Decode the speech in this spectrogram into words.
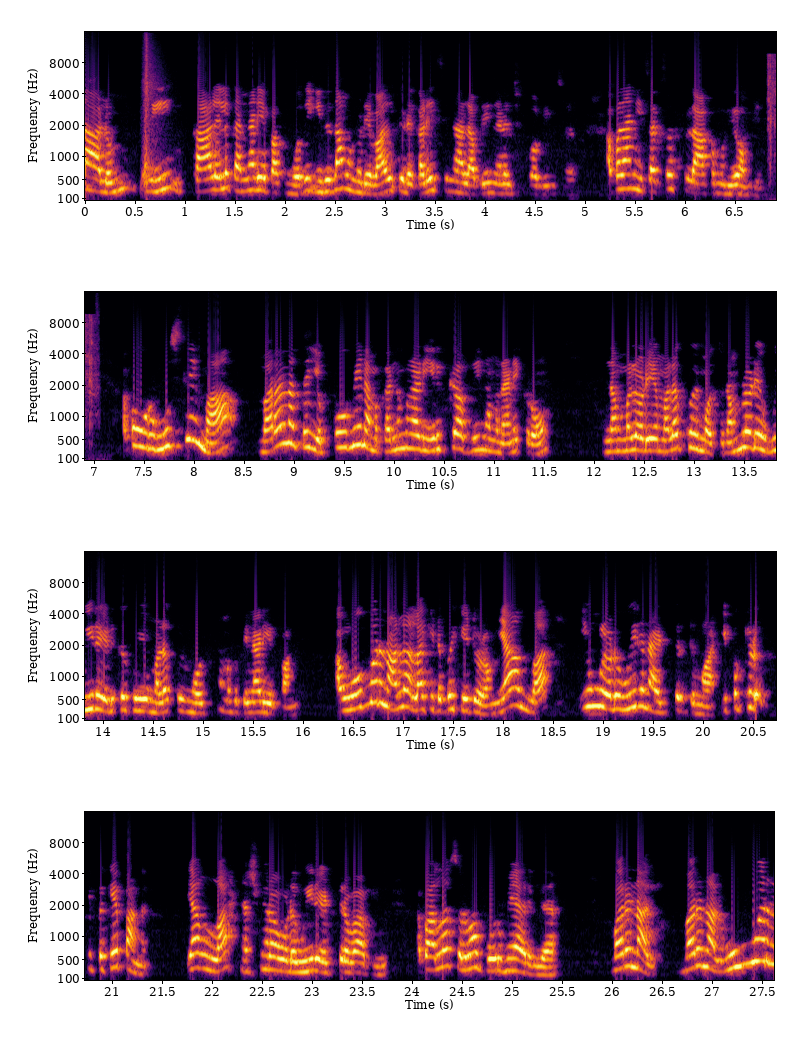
நாளும் நீ காலையில கண்ணாடியை பார்க்கும்போது இதுதான் உன்னுடைய வாழ்க்கையோட கடைசி நாள் அப்படின்னு நினைச்சுக்கோ அப்படின்னு சொல்றாரு. அப்பதான் நீ சக்சஸ்ஃபுல் ஆக முடியும் அப்படின்னு. அப்போ ஒரு முஸ்லீமா மரணத்தை எப்பவுமே நம்ம கண்ணு முன்னாடி இருக்கு அப்படின்னு நம்ம நினைக்கிறோம். நம்மளுடைய மலக்குள் மௌத்து நம்மளுடைய உயிரை எடுக்கக்கூடிய மலக்குள் மௌத்து நமக்கு பின்னாடி இருப்பாங்க. அவங்க ஒவ்வொரு நாளும் அல்லா கிட்ட போய் கேட்டு வருவாங்க. ஏன் அல்லா இவங்களோட உயிரை நான் எடுத்துட்டுமா இப்ப இப்ப கேட்பாங்க ஏன் அல்லா நஷ்மிராவோட உயிரை எடுத்துருவா அப்படின்னு. அப்ப அல்லாஹ் சொல்லுவான் பொறுமையா இருங்க. மறுநாள் மறுநாள் ஒவ்வொரு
